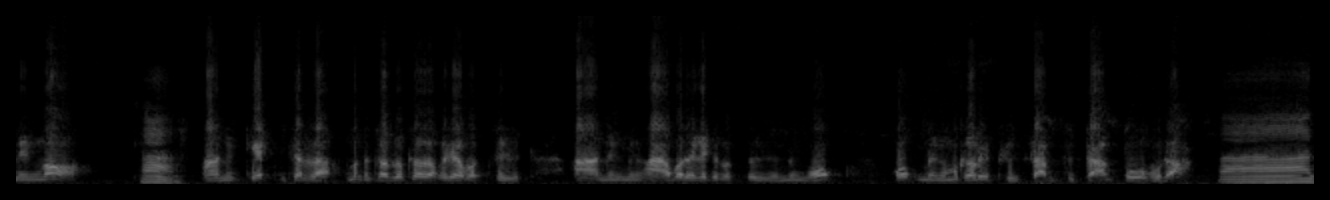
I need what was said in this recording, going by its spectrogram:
หนึ่งเนาะ ค่ะหาหนึ่งเจ็ดกันละมันก็แล้วก็เราก็จะวัดซื้อหาหนึ่งหนึ่งหาว่าอะไรก็จะซื้อหนึ่งหกหกหนึ่งมันก็เลยถึงสามถึงสามตัวบุดาปาด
